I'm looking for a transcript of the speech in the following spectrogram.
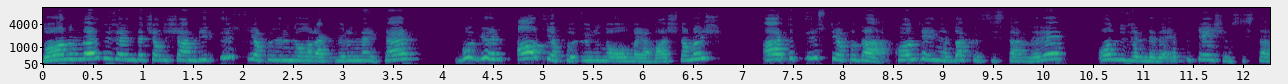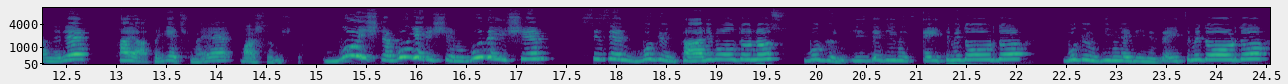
donanımların üzerinde çalışan bir üst yapı ürünü olarak görünürken bugün altyapı ürünü olmaya başlamış. Artık üst yapıda container docker sistemleri, onun üzerinde de application sistemleri hayata geçmeye başlamıştır. Bu işte bu gelişim, bu değişim sizin bugün talip olduğunuz, bugün izlediğiniz eğitimi doğurdu, bugün dinlediğiniz eğitimi doğurdu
